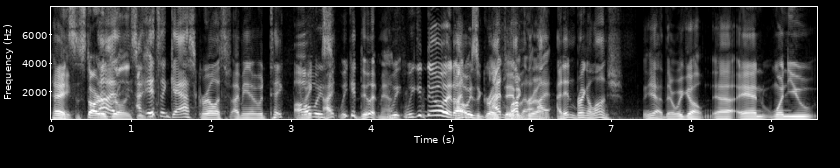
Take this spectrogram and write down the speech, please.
Hey, It's the start of Uh, grilling season. It's a gas grill. It's. I mean, it would take. Always- Always. I, we could do it, man. we, we can do it. I'd- Always a great I'd day to it. grill. I, I didn't bring a lunch. Yeah, there we go. Uh, and when you,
